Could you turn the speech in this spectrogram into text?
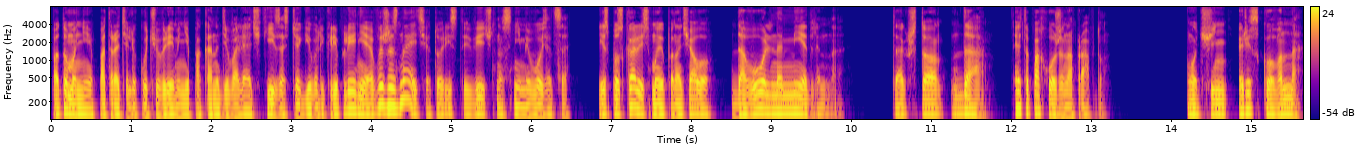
потом они потратили кучу времени, пока надевали очки и застегивали крепления. Вы же знаете, туристы вечно с ними возятся. И спускались мы поначалу довольно медленно. Так что, да, это похоже на правду. Очень рискованно.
